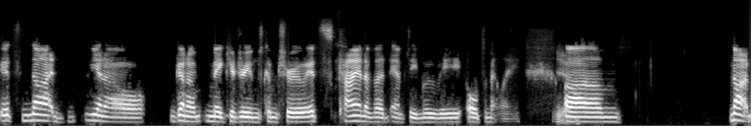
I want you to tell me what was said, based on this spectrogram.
It's not, you know, gonna make your dreams come true. It's kind of an empty movie ultimately. Yeah. Um, not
